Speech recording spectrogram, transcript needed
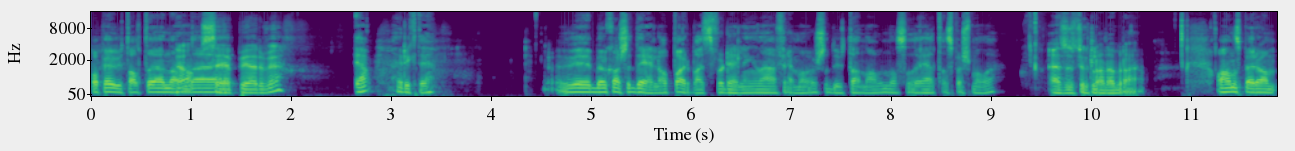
Håper jeg uttalte Ja, navnet CPRV. Ja, riktig. Vi bør kanskje dele opp arbeidsfordelingen her fremover, så du tar navn, og så det heter spørsmålet. Jeg syns du klarer deg bra, ja. Og han spør om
